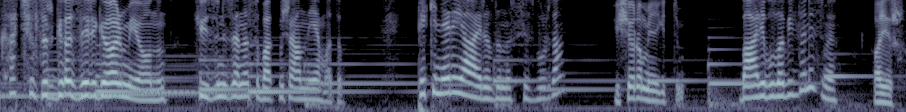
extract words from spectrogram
Kaç yıldır gözleri görmüyor onun. Yüzünüze nasıl bakmış anlayamadım. Peki nereye ayrıldınız siz buradan? İş aramaya gittim. Bari bulabildiniz mi? Hayır.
